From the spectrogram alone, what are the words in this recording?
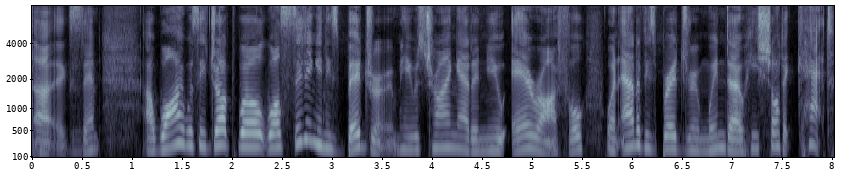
uh, extent. Uh, why was he dropped? Well, while sitting in his bedroom, he was trying out a new air rifle. When out of his bedroom window, he shot a cat,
